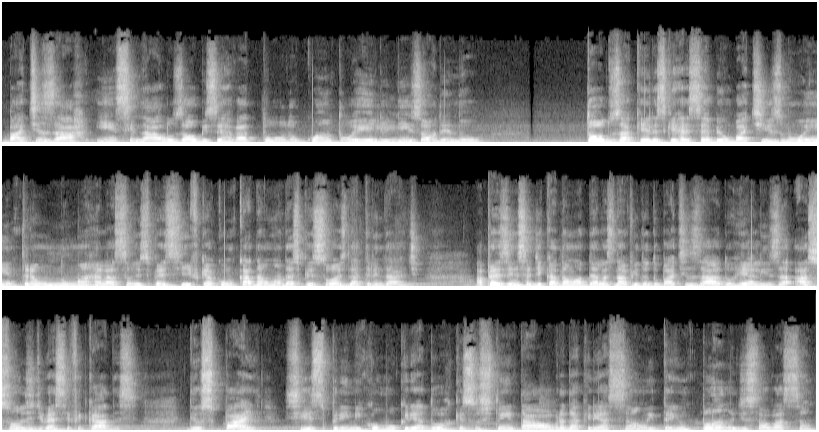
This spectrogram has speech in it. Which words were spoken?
batizar e ensiná-los a observar tudo quanto ele lhes ordenou. Todos aqueles que recebem um batismo entram numa relação específica com cada uma das pessoas da Trindade. A presença de cada uma delas na vida do batizado realiza ações diversificadas. Deus Pai se exprime como o Criador que sustenta a obra da criação e tem um plano de salvação.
